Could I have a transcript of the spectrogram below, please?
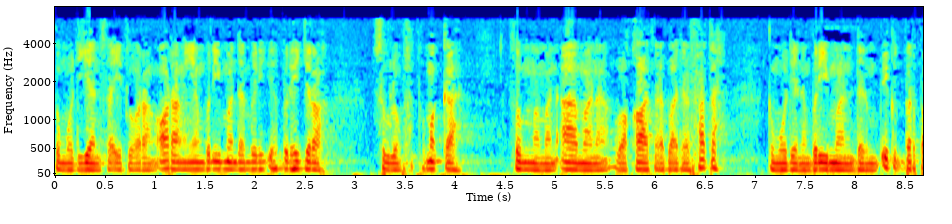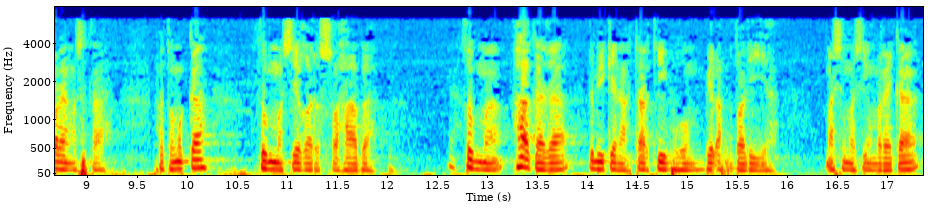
Kemudian setelah itu orang-orang yang beriman dan berhijrah sebelum Fathu Mekah, tsumma man amana wa qatala ba'da fath. Kemudian yang beriman dan ikut berperang setelah Fathu Mekah, tsumma sigharus sahabah. Tsumma hakadha demikianlah tartibuhum bil afdaliyah masing-masing mereka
